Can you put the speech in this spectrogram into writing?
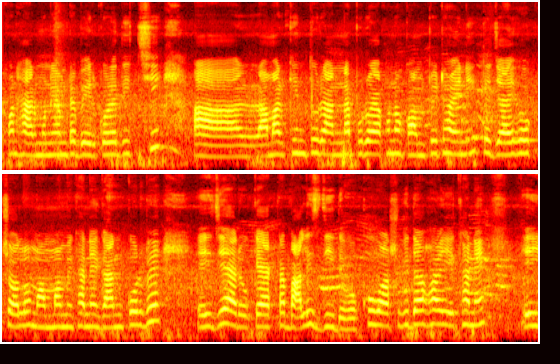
এখন হারমোনিয়ামটা বের করে দিচ্ছি। আর আমার কিন্তু রান্না পুরো এখনও কমপ্লিট হয়নি। তো যাই হোক, চলো, মাম্মাম এখানে গান করবে। এই যে, আর ওকে একটা বালিশ দিয়ে দেবো। খুব অসুবিধা হয় এখানে। এই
